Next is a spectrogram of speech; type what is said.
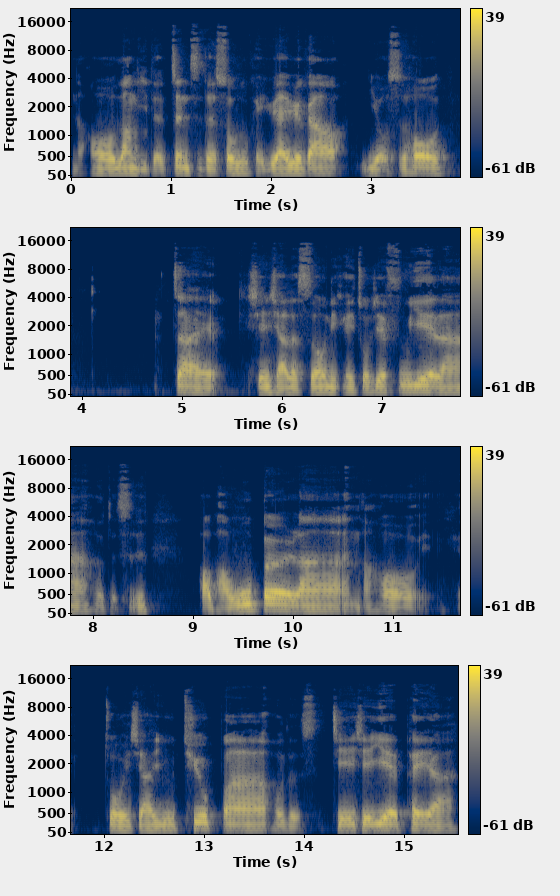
然后让你的正职的收入可以越来越高。有时候。在闲暇的时候，你可以做些副业啦，或者是跑跑 Uber 啦，然后做一下 YouTube 啊，或者是接一些业配啊、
